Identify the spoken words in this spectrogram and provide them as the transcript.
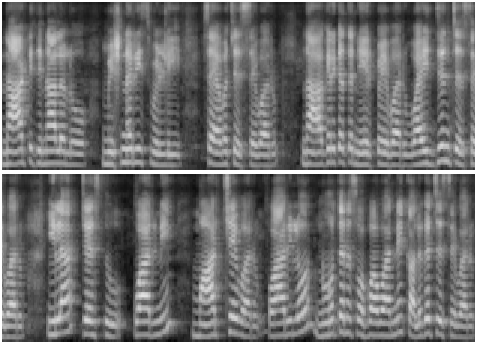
నాటి దినాలలో మిషనరీస్ వెళ్ళి సేవ చేసేవారు నాగరికత నేర్పేవారు వైద్యం చేసేవారు. ఇలా చేస్తూ వారిని మార్చేవారు. వారిలో నూతన స్వభావాన్ని కలుగచేసేవారు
